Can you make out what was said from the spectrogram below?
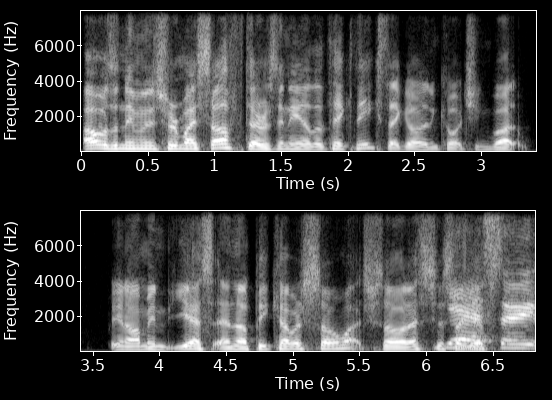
I wasn't even sure myself if there was any other techniques that go in coaching, but you know, I mean, yes, NLP covers so much. So that's just, I yeah, guess, so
